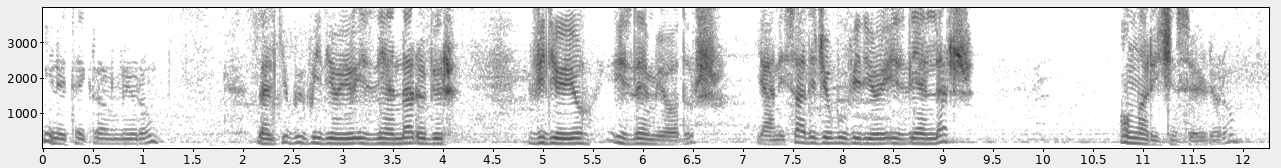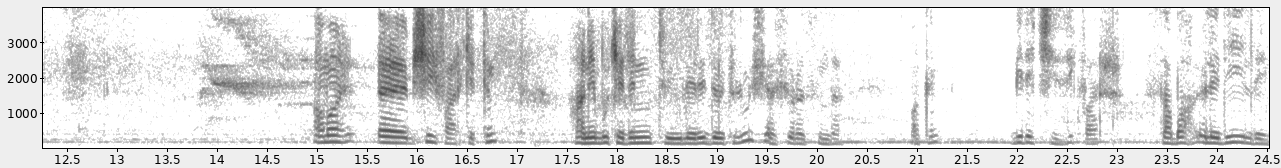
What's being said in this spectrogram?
Yine tekrarlıyorum. Belki bu videoyu izleyenler öbür videoyu izlemiyordur. Yani sadece bu videoyu izleyenler onlar için söylüyorum. Ama e, bir şey fark ettim. Hani bu kedinin tüyleri dökülmüş ya şurasında. Bakın bir de çizik var. Sabah öyle değildi.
